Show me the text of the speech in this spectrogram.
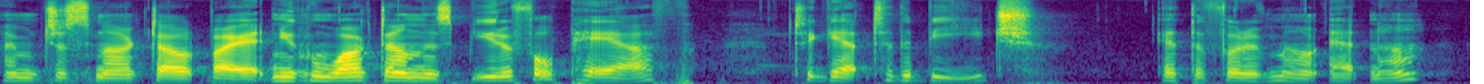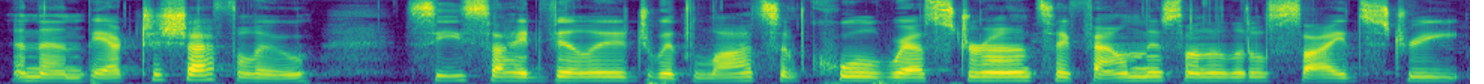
I'm just knocked out by it. And you can walk down this beautiful path to get to the beach at the foot of Mount Etna, and then back to Cefalù, seaside village with lots of cool restaurants. I found this on a little side street,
